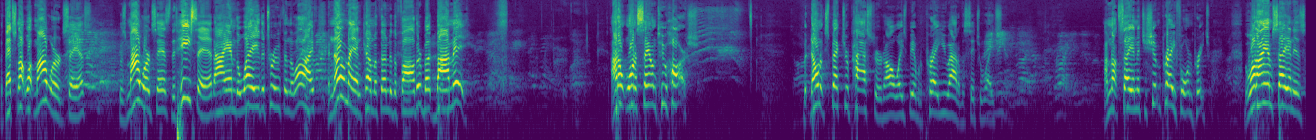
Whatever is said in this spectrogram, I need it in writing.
but that's not what my word says. Because my word says that he said, I am the way, the truth, and the life, and no man cometh unto the Father but by me. I don't want to sound too harsh. But don't expect your pastor to always be able to pray you out of a situation. I'm not saying that you shouldn't pray for him, preacher. But what I am saying is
